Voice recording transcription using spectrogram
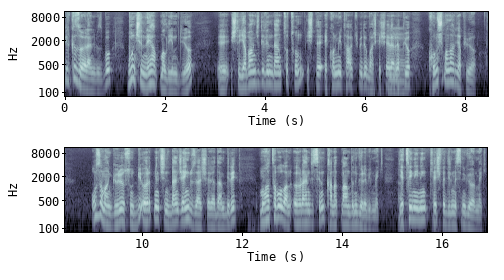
Bir kız öğrencimiz bu. Bunun için ne yapmalıyım diyor. Ee, işte yabancı dilinden tutun, işte ekonomiyi takip ediyor, başka şeyler yapıyor, konuşmalar yapıyor. O zaman görüyorsunuz bir öğretmen için bence en güzel şeylerden biri muhatap olan öğrencisinin kanatlandığını görebilmek. Yeteneğinin keşfedilmesini görmek.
